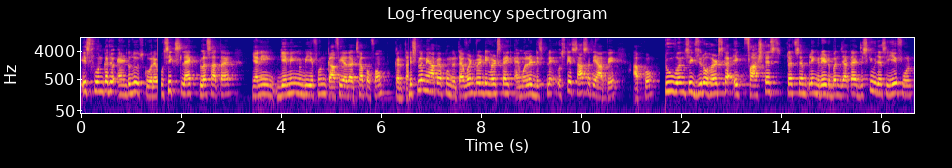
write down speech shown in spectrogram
इस फ़ोन का जो एंड्रोइड स्कोर है, वो सिक्स लैख प्लस आता है। यानी गेमिंग में भी ये फ़ोन काफ़ी ज़्यादा अच्छा परफॉर्म करता है। डिस्प्ले में यहाँ पे आपको मिलता है 120 ट्वेंटी हर्ट्स का एक एमोलेड डिस्प्ले उसके साथ साथ यहाँ पे आपको 2160 हर्ट्स का एक फास्टेस्ट टच सैम्पलिंग रेट बन जाता है, जिसकी वजह से ये फ़ोन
